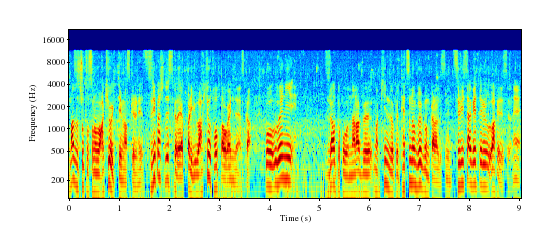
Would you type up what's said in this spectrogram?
まずちょっとその脇を行ってみますけどね。吊り橋ですからやっぱり脇を通った方がいいんじゃないですか。こう上にずらっとこう並ぶ、まあ、金属鉄の部分からですね吊り下げてるわけですよね。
